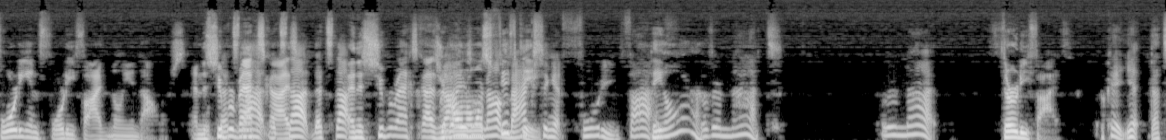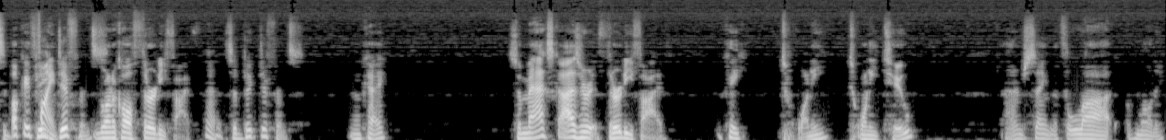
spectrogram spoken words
40 and 45 million dollars and the That's supermax guys That's not. That's not. and the supermax guys are guys going are not 50 maxing at 45. they are. No, they're not. No, they're not. 35 Okay, yeah, that's a Okay, big fine. difference. we want to call 35 Yeah, it's a big difference. okay so max guys are at 35 okay 20 22 I'm just saying that's a lot of money.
